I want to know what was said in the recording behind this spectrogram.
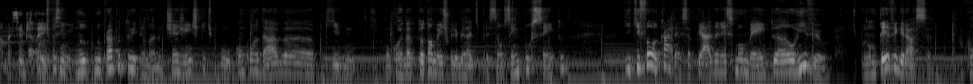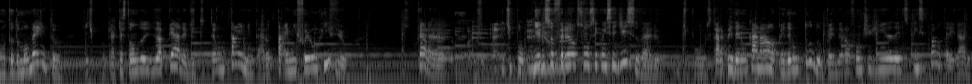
Ah, mas sempre é, tem. Tipo assim, no, no, próprio Twitter, mano, tinha gente que, tipo, concordava. Que, que concordava totalmente com a liberdade de expressão, 100% e que falou, cara, essa piada nesse momento é horrível. Tipo, não teve graça. Por conta do momento. Que, tipo, que é a questão do, da piada, de tu ter um timing, cara. O timing foi horrível. Cara, e, tipo, e eles sofreram as consequências disso, velho. Tipo, os caras perderam o canal, perderam tudo, perderam a fonte de renda deles principal, tá ligado?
